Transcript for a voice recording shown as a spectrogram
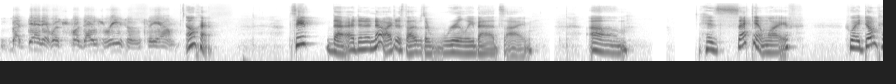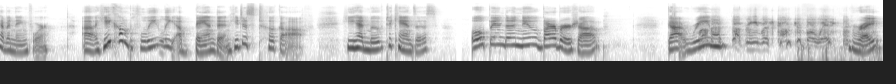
but then it was for those reasons. Yeah. Okay. See, that I didn't know. I just thought it was a really bad sign. Um his second wife, who I don't have a name for, uh, he completely abandoned. He just took off. He had moved to Kansas, opened a new barber shop, got re Well, that's something he was comfortable with. right?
